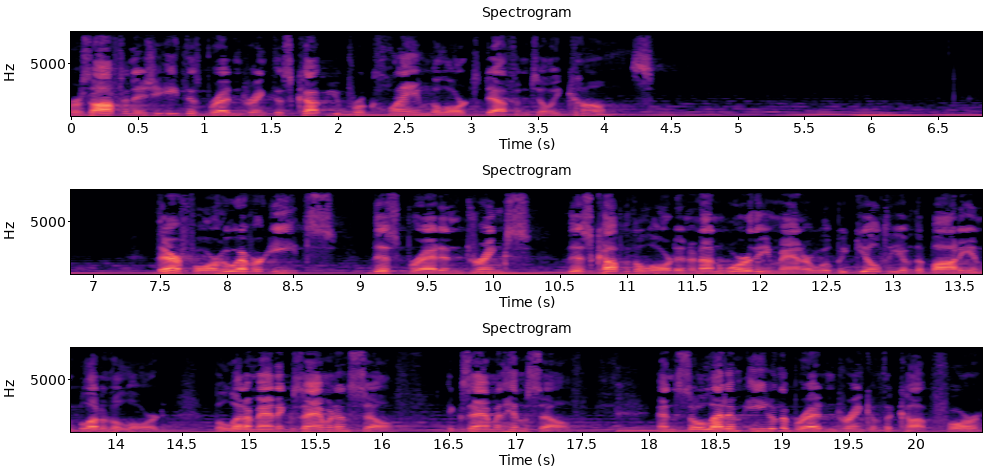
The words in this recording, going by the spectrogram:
For as often as you eat this bread and drink this cup, you proclaim the Lord's death until he comes. Therefore, whoever eats this bread and drinks this cup of the Lord in an unworthy manner will be guilty of the body and blood of the Lord. But let a man examine himself, examine himself, And so let him eat of the bread and drink of the cup. For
